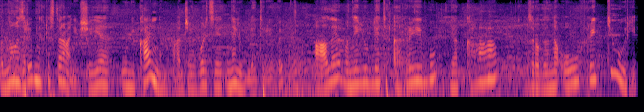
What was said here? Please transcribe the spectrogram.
одного з рибних ресторанів, що є унікальним, адже угорці не люблять риби, але вони люблять рибу, яка зроблена у фритюрі.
